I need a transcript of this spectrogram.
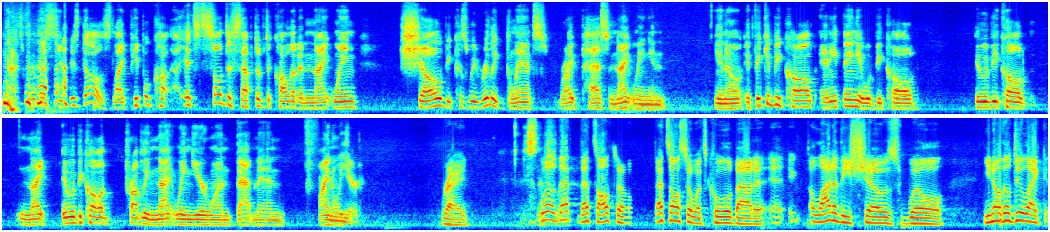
That's where the series goes. Like people call it's so deceptive to call it a Nightwing show because we really glance right past Nightwing and you know, if it could be called anything, it would be called it would be called Night it would be called probably Nightwing Year One, Batman Final Year. right. Well, that that's also that's also what's cool about it. A lot of these shows will, you know, they'll do like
